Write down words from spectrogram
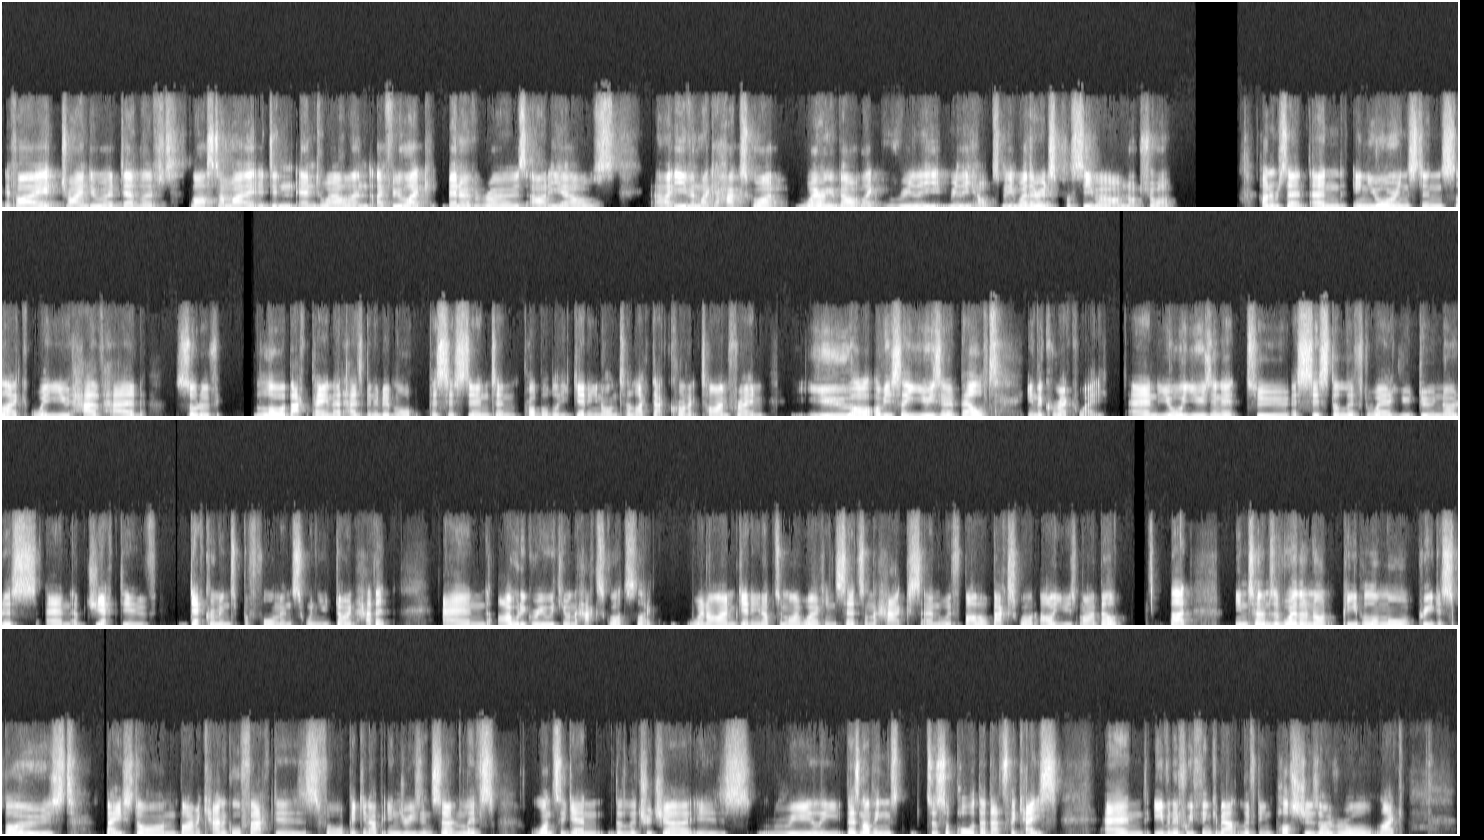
if I try and do a deadlift, last time I it didn't end well, and I feel like bent over rows, RDLs, uh, even like a hack squat, wearing a belt like really, really helps me. Whether it's placebo, I'm not sure. 100%. And in your instance, like where you have had sort of lower back pain that has been a bit more persistent and probably getting onto like that chronic time frame, you are obviously using a belt in the correct way. And you're using it to assist the lift where you do notice an objective decrement performance when you don't have it. And I would agree with you on the hack squats. Like when I'm getting up to my working sets on the hacks and with barbell back squat, I'll use my belt. But in terms of whether or not people are more predisposed based on biomechanical factors for picking up injuries in certain lifts, once again, the literature is really, there's nothing to support that that's the case. And even if we think about lifting postures overall, like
